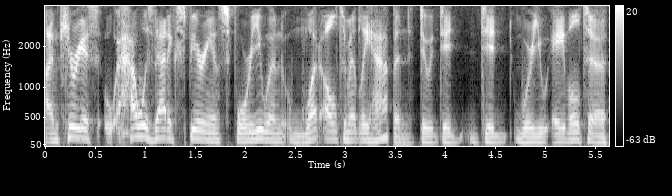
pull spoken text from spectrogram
I'm curious, how was that experience for you, and what ultimately happened? Did did, did were you able to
